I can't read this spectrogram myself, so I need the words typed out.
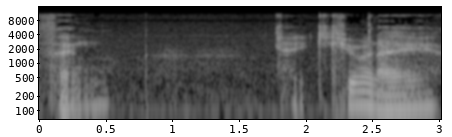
thing. Okay, Q and A.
